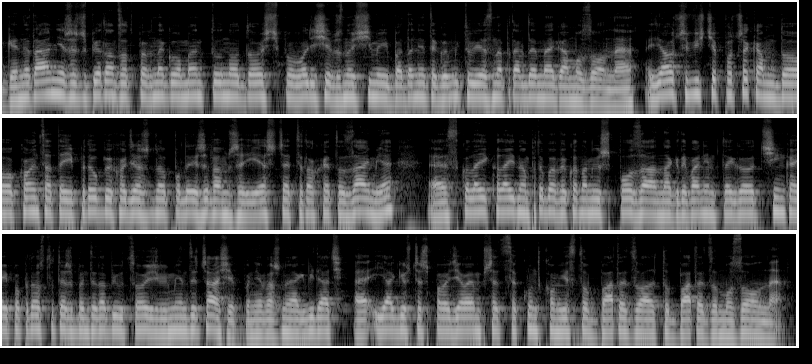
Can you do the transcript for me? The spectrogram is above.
Generalnie rzecz biorąc od pewnego momentu no dość powoli się wznosimy i badanie tego mitu jest naprawdę mega mozolne. Ja oczywiście poczekam do końca tej próby, chociaż no podejrzewam, że jeszcze trochę to zajmie. Z kolei kolejną próbę wykonam już poza nagrywaniem tego odcinka i po prostu też będę robił coś w międzyczasie, ponieważ no jak widać e, i jak już też powiedziałem przed sekundką jest to bardzo, ale to bardzo mozolne.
